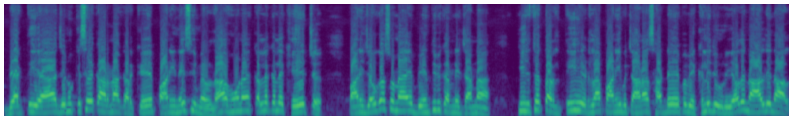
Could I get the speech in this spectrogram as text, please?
ਵਿਅਕਤੀ ਆ ਜਿਹਨੂੰ ਕਿਸੇ ਕਾਰਨਾ ਕਰਕੇ ਪਾਣੀ ਨਹੀਂ ਸੀ ਮਿਲਦਾ। ਹੁਣ ਕੱਲੇ ਕੱਲੇ ਖੇਤ 'ਚ ਪਾਣੀ ਜਾਊਗਾ ਸੋ ਮੈਂ ਇਹ ਬੇਨਤੀ ਵੀ ਕਰਨੀ ਚਾਹਨਾ ਕਿ ਜਿੱਥੇ ਧਰਤੀ ਹੇਠਲਾ ਪਾਣੀ ਬਚਾਉਣਾ ਸਾਡੇ ਭਵਿੱਖ ਲਈ ਜ਼ਰੂਰੀ ਆ ਉਹਦੇ ਨਾਲ ਦੇ ਨਾਲ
